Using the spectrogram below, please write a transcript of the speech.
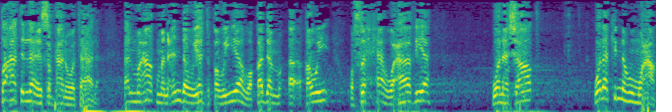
طاعة الله سبحانه وتعالى. المعاق من عنده يد قوية وقدم قوي وصحة وعافية ونشاط ولكنه معاق.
